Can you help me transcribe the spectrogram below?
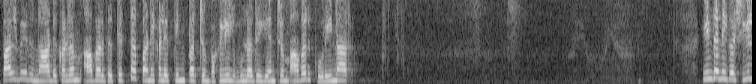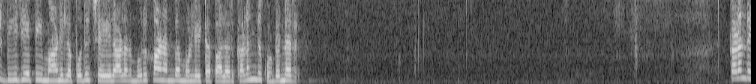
பல்வேறு நாடுகளும் அவரது திட்ட பணிகளை பின்பற்றும் வகையில் உள்ளது என்றும் அவர் கூறினார். இந்த நிகழ்ச்சியில் பிஜேபி மாநில பொதுச் செயலாளர் முருகானந்தம் உள்ளிட்ட பலர் கலந்து கொண்டனர். கடந்த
